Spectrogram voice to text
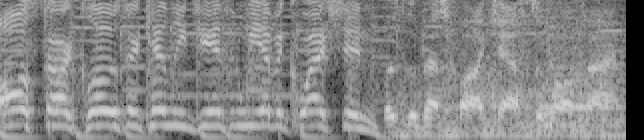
All star closer Kenley Jansen, we have a question. What's the best podcast of all time?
